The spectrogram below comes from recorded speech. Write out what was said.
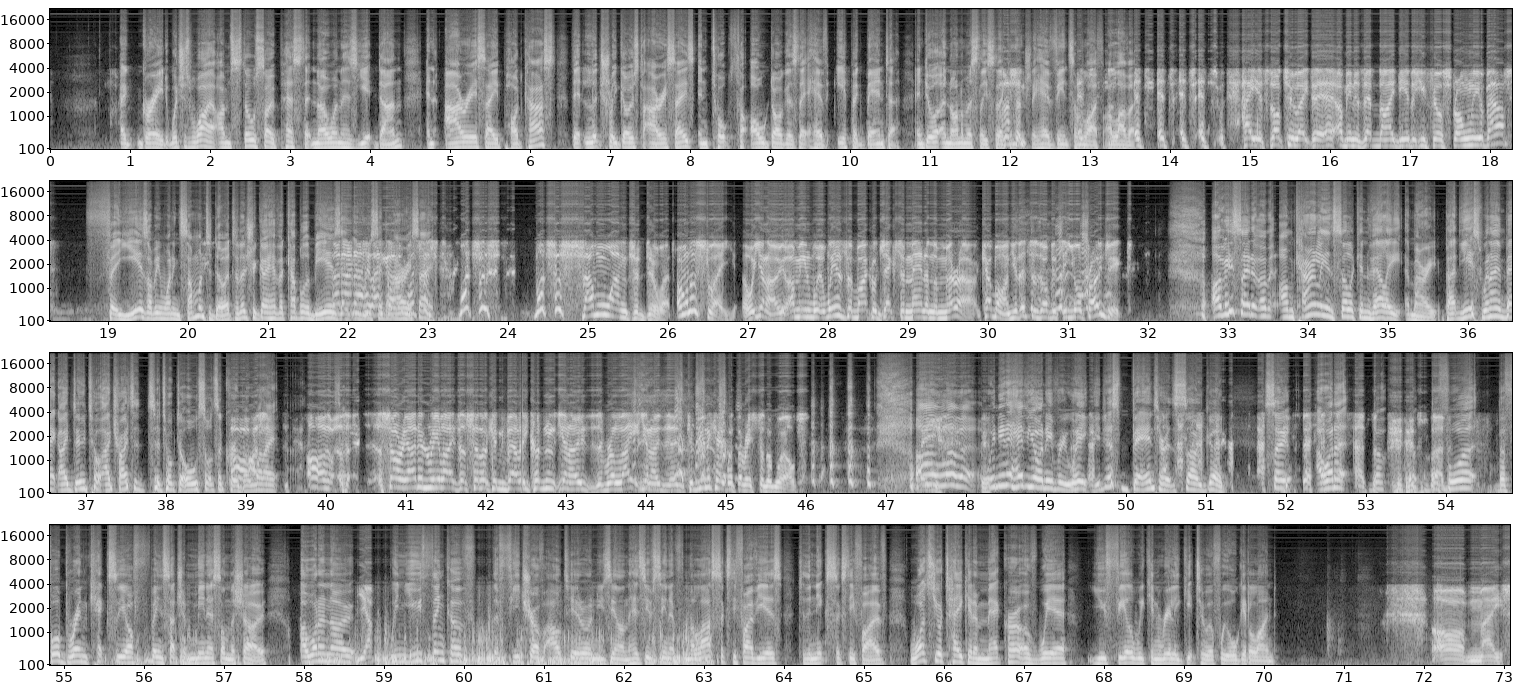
Agreed, which is why I'm still so pissed that no one has yet done an RSA podcast that literally goes to RSAs and talks to old doggers that have epic banter and do it anonymously so they Listen, can actually have vents on life. I love it. It's, it's, it's, it's, hey, it's not too late. To, I mean, is that an idea that you feel strongly about? For years, I've been wanting someone to do it, to literally go have a couple of beers no, no, at no, every single RSA. What's this? What's this? What's for someone to do it? Honestly, or you know, I mean, where's the Michael Jackson man in the mirror? Come on, this is obviously your project. Obviously, I'm currently in Silicon Valley, Murray. But yes, when I'm back, I do talk. I try to, to talk to all sorts of crew. Oh, but I, oh, sorry, I didn't realise that Silicon Valley couldn't, you know, relate, you know, uh, communicate with the rest of the world. Oh, I love it. We need to have you on every week. You just banter. It's so good. So I want to before before Bryn kicks you off for being such a menace on the show. I want to know yep. when you think of the future of Aotearoa New Zealand, as you've seen it from the last 65 years to the next 65, what's your take at a macro of where you feel we can really get to if we all get aligned? Oh, mate,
